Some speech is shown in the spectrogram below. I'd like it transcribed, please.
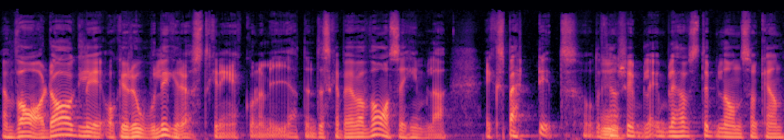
en vardaglig och rolig röst kring ekonomi. Att det inte ska behöva vara så himla expertigt. Och då kanske ble- behövs det någon som kan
